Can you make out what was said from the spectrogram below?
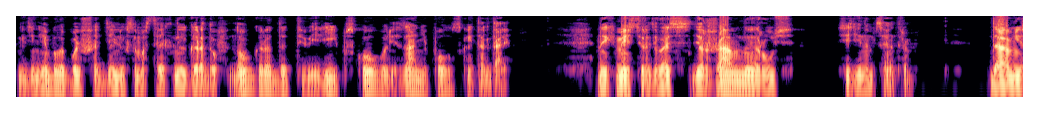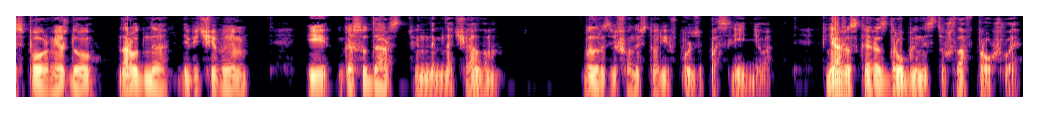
где не было больше отдельных самостоятельных городов Новгорода, Твери, Пскова, Рязани, Полоцка и так далее. На их месте родилась державная Русь с единым центром. Давний спор между народно-вечевым и государственным началом был разрешен историей в пользу последнего. Княжеская раздробленность ушла в прошлое.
